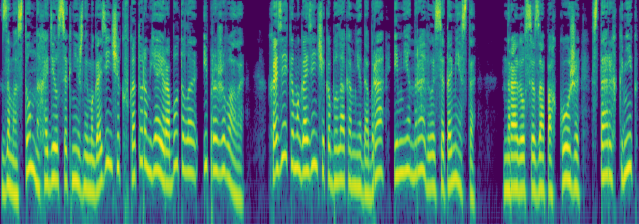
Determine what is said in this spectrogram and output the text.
За мостом находился книжный магазинчик, в котором я и работала, и проживала. Хозяйка магазинчика была ко мне добра, и мне нравилось это место. Нравился запах кожи, старых книг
